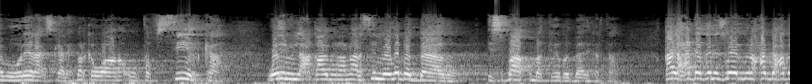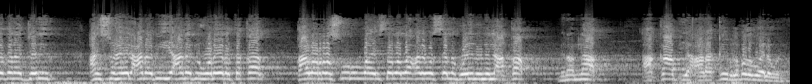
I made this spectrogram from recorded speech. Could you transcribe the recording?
abu hureyra iskale marka waana uun tafsiirka weylu lacqaab min annaar si looga badbaado isbaaq baad kaga badbaadi kartaa qala xadaana zuhayr bn xarbi xadaana jariir can suhayl can abihi can abi hurayrata qaal qaala rasuulu llahi sala allah alay wasalam weylun lilcaqaab min annaar caqaab iyo caraqiib labada waa la weli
